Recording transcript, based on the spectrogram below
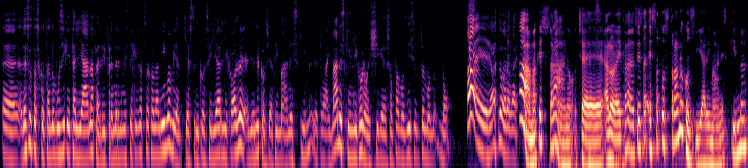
eh, adesso sto ascoltando musica italiana per riprendere di mestiere che cazzo con la lingua. Mi ha chiesto di consigliargli cose. Io gli ho consigliato i Maneskin. Ho detto, ma i Maneskin li conosci, che sono famosissimi in tutto il mondo? No. Ah, eh, allora vai. Ah, ma che strano. Cioè, allora, è stato strano consigliare i Maneskin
